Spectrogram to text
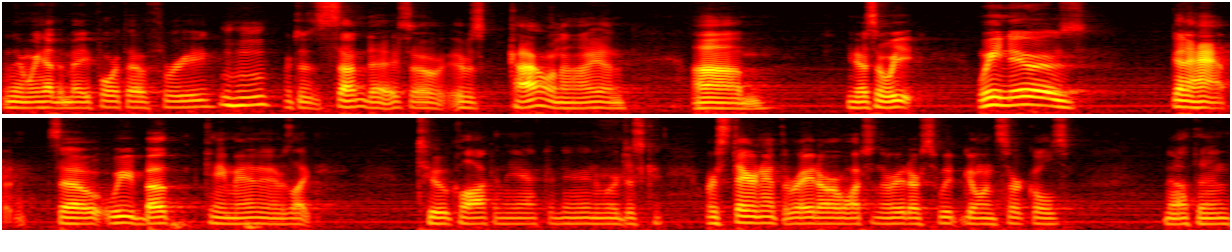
And then we had the May 4th 03, Mm-hmm. which is Sunday. So it was Kyle and I. And, um, you know, so we, we knew it was going to happen. So we both came in and it was like two o'clock in the afternoon. And we're just, we're staring at the radar, watching the radar sweep go in circles. Nothing,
